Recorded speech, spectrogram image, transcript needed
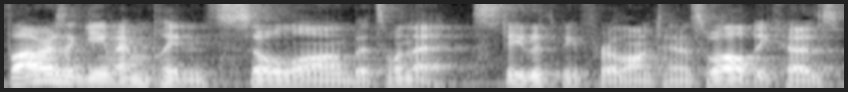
Flower is a game I haven't played in so long, but it's one that stayed with me for a long time as well because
